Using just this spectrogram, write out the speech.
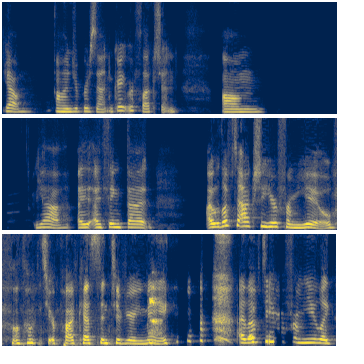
Yeah 100% great reflection. Um yeah i i think that I would love to actually hear from you, although it's your podcast interviewing me. I'd love to hear from you, like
